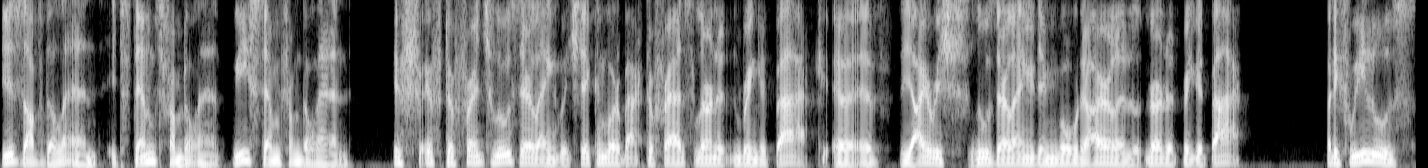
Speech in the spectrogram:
is of the land. It stems from the land. We stem from the land if if the French lose their language, they can go back to France, learn it, and bring it back. Uh, if the Irish lose their language, they can go over to Ireland, learn it, bring it back. But if we lose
